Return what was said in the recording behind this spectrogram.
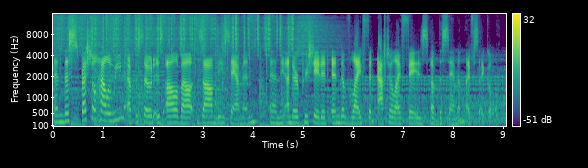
And this special Halloween episode is all about zombie salmon and the underappreciated end of life and afterlife phase of the salmon life cycle.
